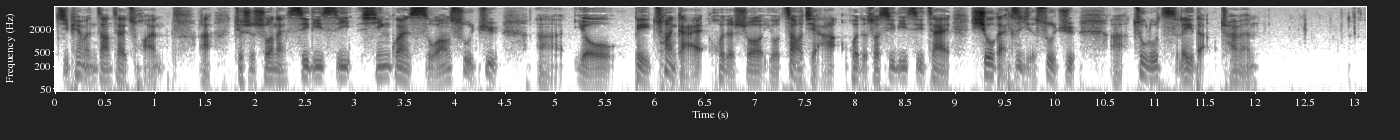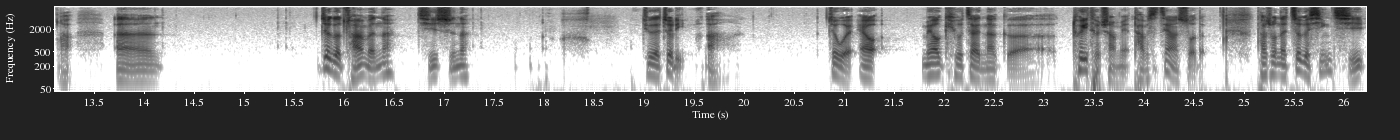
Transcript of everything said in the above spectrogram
几篇文章在传啊，就是说呢，CDC 新冠死亡数据啊有被篡改，或者说有造假，或者说 CDC 在修改自己的数据啊，诸如此类的传闻啊，嗯，这个传闻呢，其实呢就在这里啊，这位 L Melq 在那个 Twitter 上面，他们是这样说的，他说呢，这个星期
